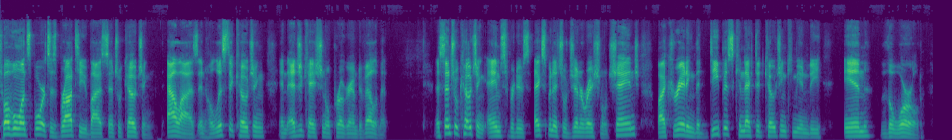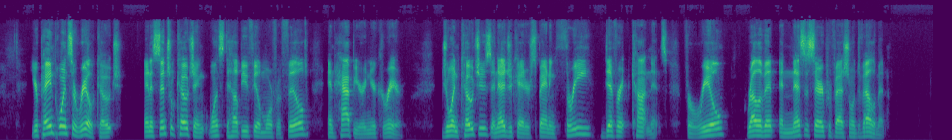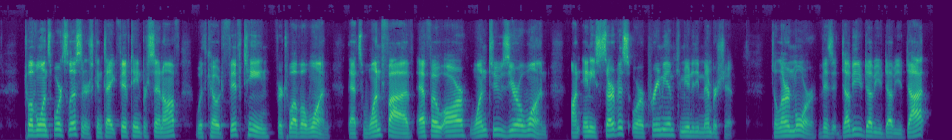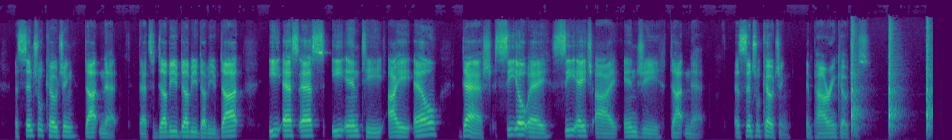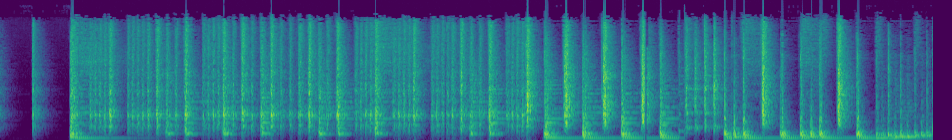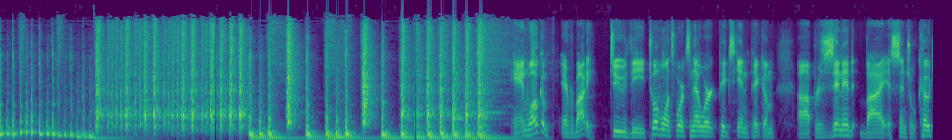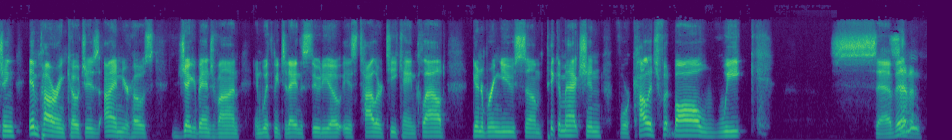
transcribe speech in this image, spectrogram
1201 Sports is brought to you by Essential Coaching, allies in holistic coaching and educational program development. Essential Coaching aims to produce exponential generational change by creating the deepest connected coaching community in the world. Your pain points are real, coach, and Essential Coaching wants to help you feel more fulfilled and happier in your career. Join coaches and educators spanning three different continents for real, relevant, and necessary professional development. 1201 Sports listeners can take 15% off with code 15 for 1201. That's 15 FOR 1201 on any service or a premium community membership. To learn more, visit www.essentialcoaching.net. That's www.essential-coaching.net. Essential Coaching, empowering coaches. And welcome, everybody, to the 1201 Sports Network Pigskin Pick'em, uh, presented by Essential Coaching, empowering coaches. I am your host, Jacob Angevine, and with me today in the studio is Tyler T. Kane Cloud. Going to bring you some pick'em action for college football week seven. Seven.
